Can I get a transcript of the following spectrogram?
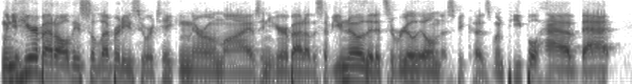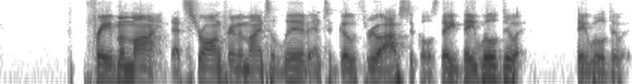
when you hear about all these celebrities who are taking their own lives and you hear about other stuff, you know that it's a real illness because when people have that frame of mind, that strong frame of mind to live and to go through obstacles, they they will do it. They will do it.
